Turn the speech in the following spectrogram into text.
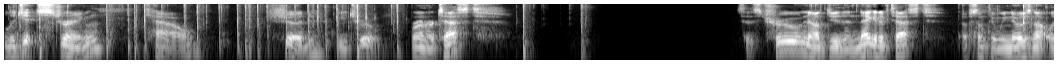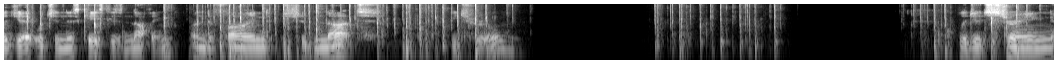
Legit string cow should be true. Run our test. It says true. Now do the negative test of something we know is not legit, which in this case is nothing. Undefined should not be true. Legit string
